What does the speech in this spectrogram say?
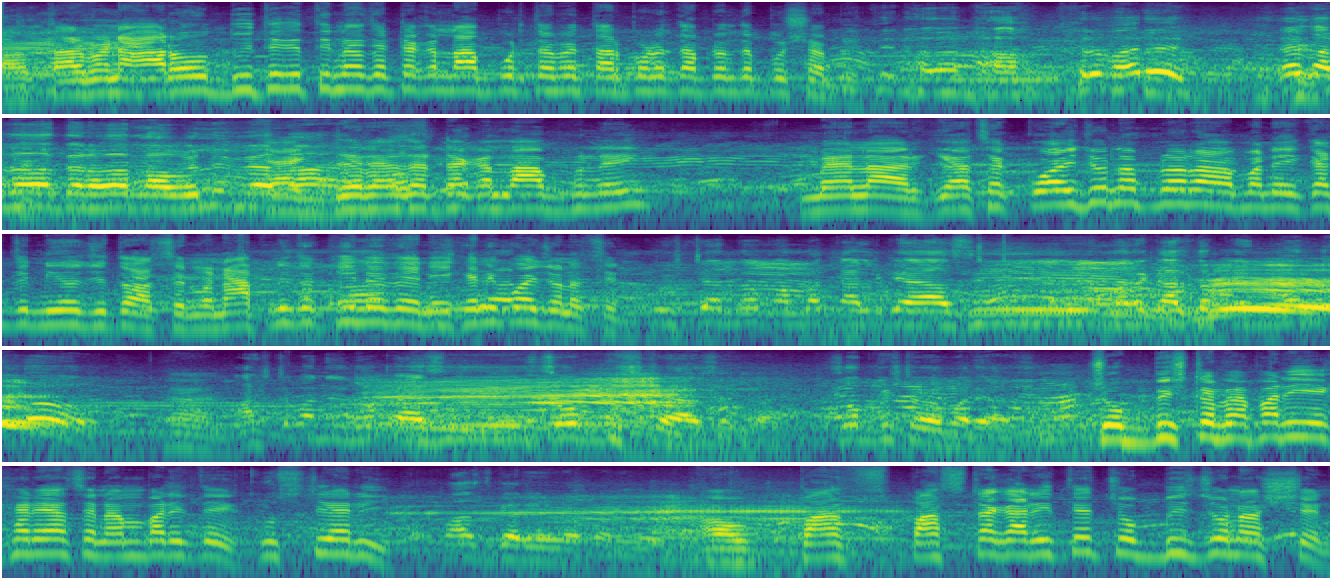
আর তার মানে আরও দুই থেকে তিন হাজার টাকা লাভ করতে হবে তারপরে তো আপনাদের পোষাবে। তিন হাজার না হলে বাইরে এক দেড় হাজার টাকা লাভ হলেই মেলা আর কি। আচ্ছা কয়জন আপনারা মানে এই কাজে নিয়োজিত আছেন? মানে আপনি তো কিনে দেন এখানে কয়জন আছেন? আমরা কালকে আসি মানে কাল তো হ্যাঁ। মানে চব্বিশটা আছে চব্বিশটা ব্যাপারে আছে। চব্বিশটা ব্যাপারই এখানে আছেন আমবাড়িতে কুষ্টিয়ারি পাঁচ গাড়ির ব্যাপারে। পাঁচ পাঁচটা গাড়িতে চব্বিশ জন আসছেন।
